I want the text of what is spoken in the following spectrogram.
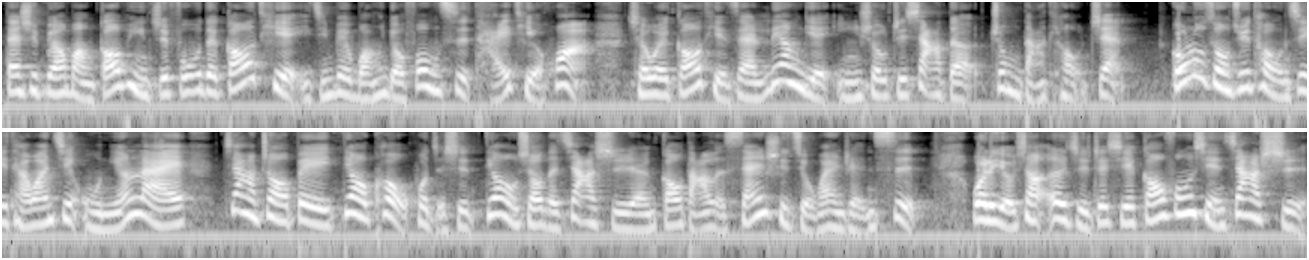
但是标榜高品质服务的高铁已经被网友讽刺台铁化，成为高铁在亮眼营收之下的重大挑战。公路总局统计，台湾近五年来驾照被吊扣或者是吊销的驾驶人高达了三十九万人次。为了有效遏制这些高风险驾驶，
